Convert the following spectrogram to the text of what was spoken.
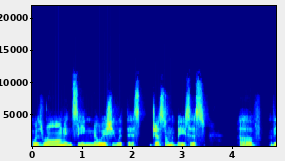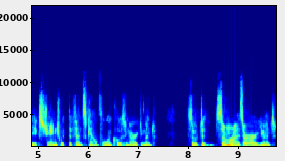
was wrong in seeing no issue with this just on the basis of the exchange with defense counsel and closing argument. So, to summarize our argument,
